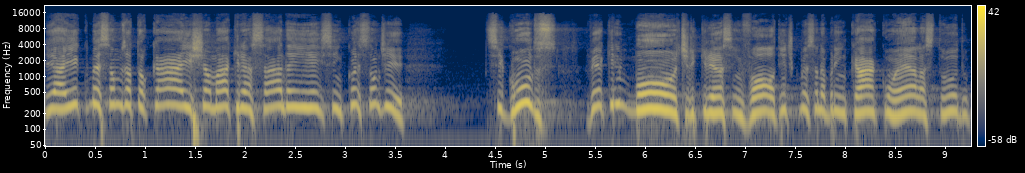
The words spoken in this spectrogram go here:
e aí começamos a tocar e chamar a criançada, e assim, questão de segundos, veio aquele monte de criança em volta, a gente começando a brincar com elas, tudo.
